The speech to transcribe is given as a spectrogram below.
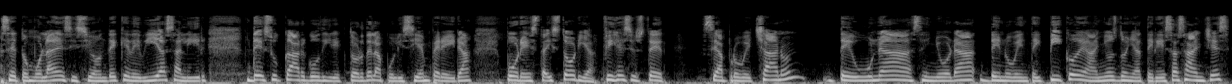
se tomó la decisión de que debía salir de su cargo director de la policía en Pereira por esta historia. Fíjese usted, se aprovecharon de una señora de noventa y pico de años, doña Teresa Sánchez,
